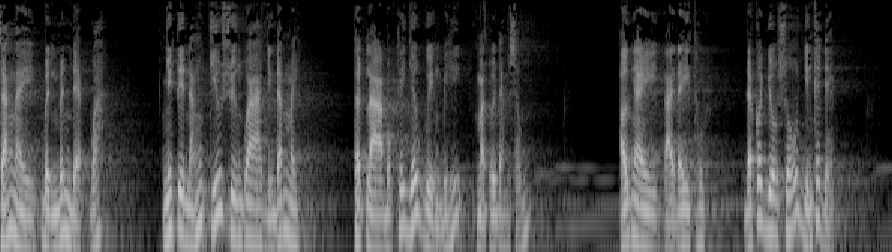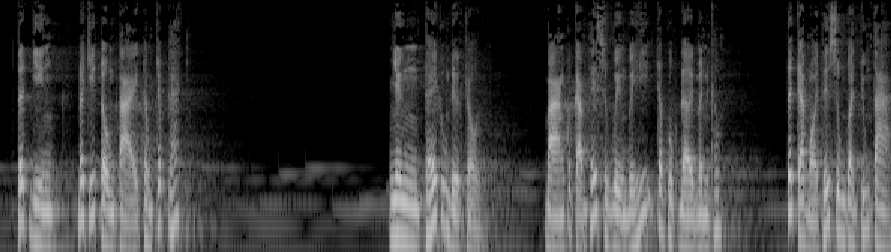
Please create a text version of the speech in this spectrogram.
Sáng nay bình minh đẹp quá. Những tia nắng chiếu xuyên qua những đám mây. Thật là một thế giới quyền bí mà tôi đang sống. Ở ngay tại đây thôi, đã có vô số những cái đẹp. Tất nhiên, nó chỉ tồn tại trong chốc lát. Nhưng thế cũng được rồi. Bạn có cảm thấy sự quyền bí trong cuộc đời mình không? Tất cả mọi thứ xung quanh chúng ta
